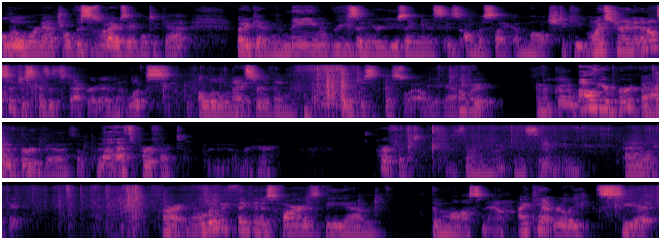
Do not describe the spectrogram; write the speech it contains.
a little more natural, this is what I was able to get. But again, the main reason you're using this is almost like a mulch to keep moisture in it, and also just because it's decorative and it looks a little nicer than, than just the soil. There you go. oh wait, and I've got a Oh, your bird bath. I've got a bird bath. I'll put Oh, that's perfect. put it over here Perfect. because I'm insane. I like it. All right, now what are we thinking as far as the um, the moss now? I can't really see it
